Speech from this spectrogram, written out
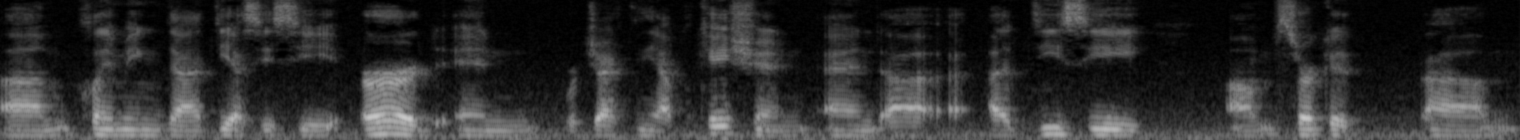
um, claiming that the SEC erred in rejecting the application, and uh, a DC um, circuit um,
